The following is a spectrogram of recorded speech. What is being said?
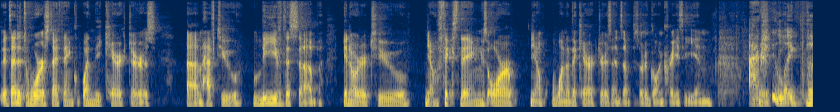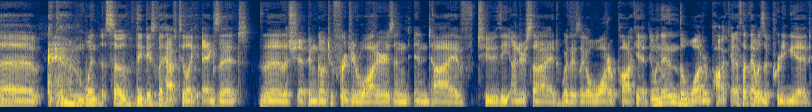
it's at its worst, I think, when the characters um, have to leave the sub in order to you know fix things, or you know one of the characters ends up sort of going crazy and I actually like the when so they basically have to like exit the the ship and go into frigid waters and and dive to the underside where there's like a water pocket. And within the water pocket, I thought that was a pretty good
